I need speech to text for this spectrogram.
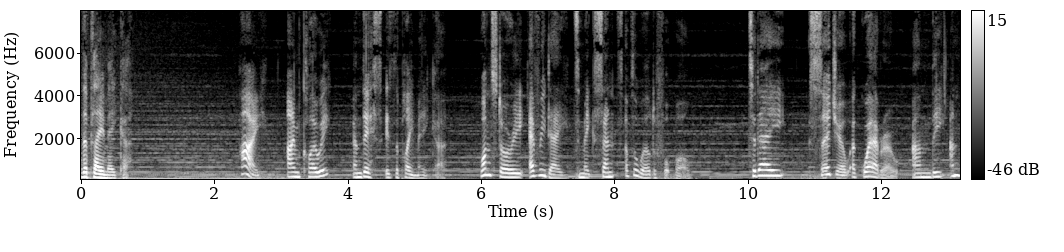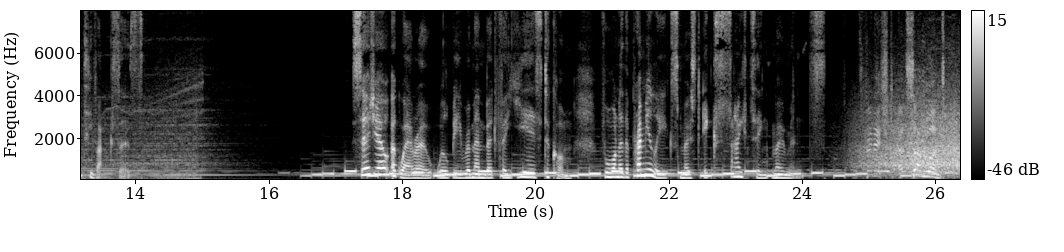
The Playmaker. Hi, I'm Chloe, and this is The Playmaker. One story every day to make sense of the world of football. Today, Sergio Aguero and the anti vaxxers. Sergio Aguero will be remembered for years to come for one of the Premier League's most exciting moments. It's finished at Sunderland.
